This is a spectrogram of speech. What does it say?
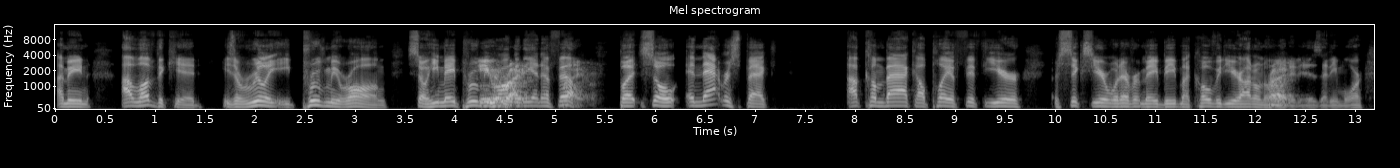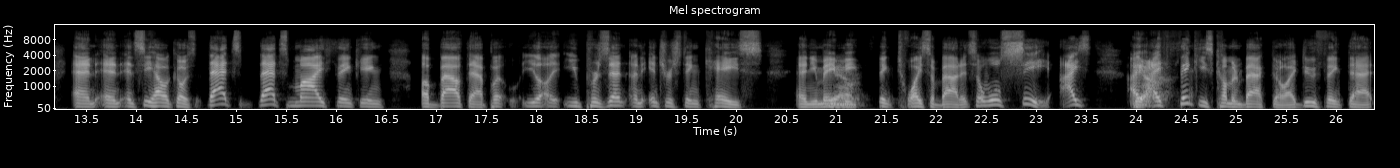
I mean, I love the kid. He's a really he proved me wrong. So he may prove me wrong right. in the NFL. Right. But so in that respect, I'll come back. I'll play a fifth year or sixth year, whatever it may be, my COVID year. I don't know right. what it is anymore, and and and see how it goes. That's that's my thinking about that. But you you present an interesting case, and you made yeah. me think twice about it. So we'll see. I I, yeah. I think he's coming back though. I do think that,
